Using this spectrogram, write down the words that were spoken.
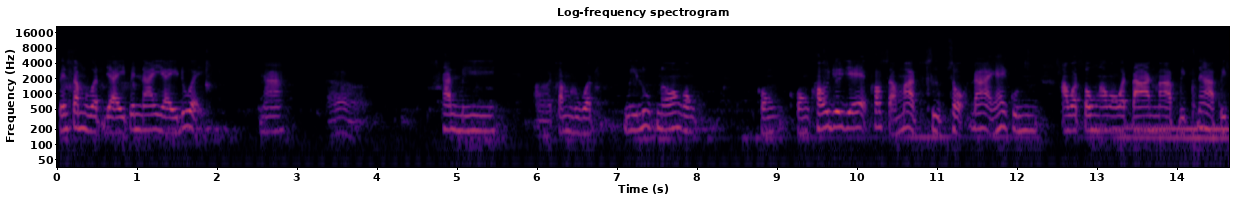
เป็นตำรวจใหญ่เป็นนายใหญ่ด้วยนะท่านมีตำรวจมีลูกน้องของของของเขาเยอะแยะเขาสามารถสืบเสาะได้ ให้คุณอวตงอวตารมาปิดหน้า ปิด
